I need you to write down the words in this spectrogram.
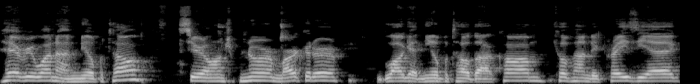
Hey everyone, I'm Neil Patel, serial entrepreneur, marketer, blog at neilpatel.com, co-founded Crazy Egg,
